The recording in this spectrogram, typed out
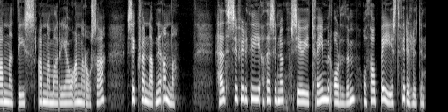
Anna-Dís, Anna-Maria og Anna-Rósa sé hvennafnið Anna. Hefð sé fyrir því að þessi nöfn séu í tveimur orðum og þá beigist fyrir hlutin.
